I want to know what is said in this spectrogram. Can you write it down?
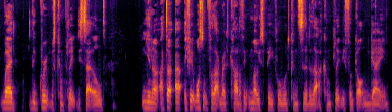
where the group was completely settled you know, I don't. Uh, if it wasn't for that red card, I think most people would consider that a completely forgotten game.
